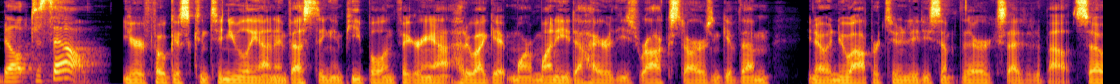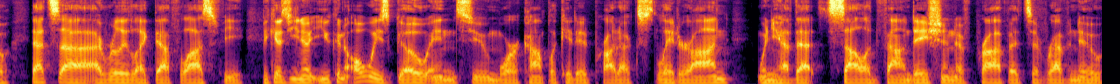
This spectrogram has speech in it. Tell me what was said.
built to sell. You're focused continually on investing in people and figuring out how do I get more money to hire these rock stars and give them you know a new opportunity something they're excited about so that's uh, i really like that philosophy because you know you can always go into more complicated products later on when you have that solid foundation of profits of revenue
